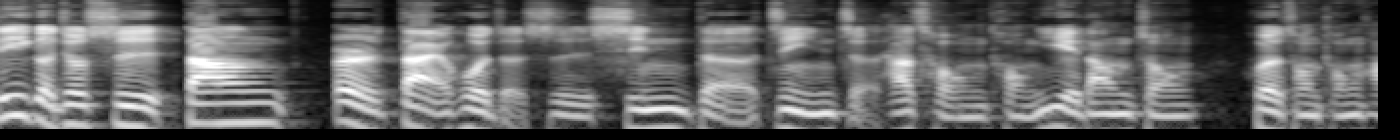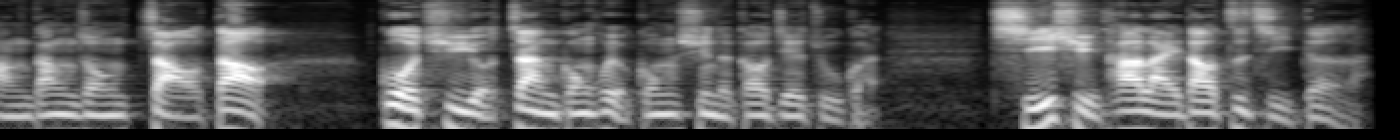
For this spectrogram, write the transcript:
第一个就是，当二代或者是新的经营者，他从同业当中或者从同行当中找到过去有战功或有功勋的高阶主管，期许他来到自己的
